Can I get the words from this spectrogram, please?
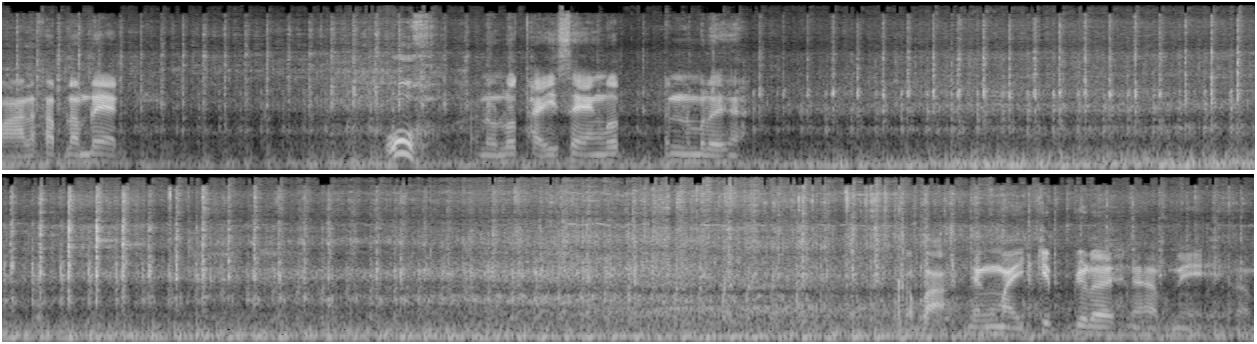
มาแล้วครับลำแรก โอ้อันนั้นรถไถแซงรถนนั้นมาเลยนะ ระบะยังใหม่กิ๊บอยู่เลยนะครับนี่ครับ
